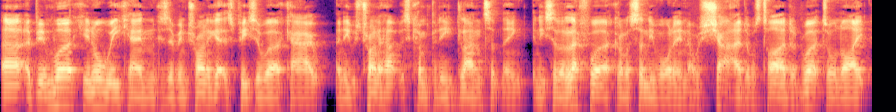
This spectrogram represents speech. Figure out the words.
uh, had been working all weekend because they've been trying to get this piece of work out, and he was trying to help this company land something. And he said, "I left work on a Sunday morning. I was shattered. I was tired. I'd worked all night.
